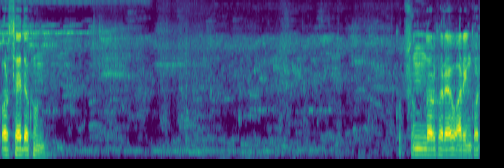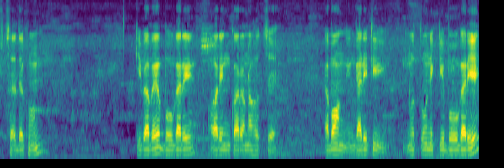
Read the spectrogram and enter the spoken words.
করছে দেখুন। খুব সুন্দর করে ওয়ারিং করছে দেখুন। কীভাবে বউ গাড়ি ওয়ারিং করানো হচ্ছে? এবং গাড়িটি নতুন একটি বউ গাড়ি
